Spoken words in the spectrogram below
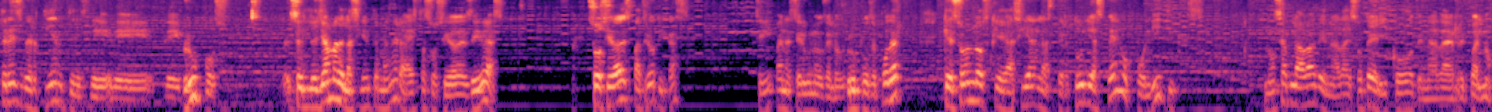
tres vertientes de, de grupos. Se les llama de la siguiente manera a estas sociedades de ideas. Sociedades patrióticas, van a ser unos de los grupos de poder, que son los que hacían las tertulias políticas. No se hablaba de nada esotérico, de nada ritual, no,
